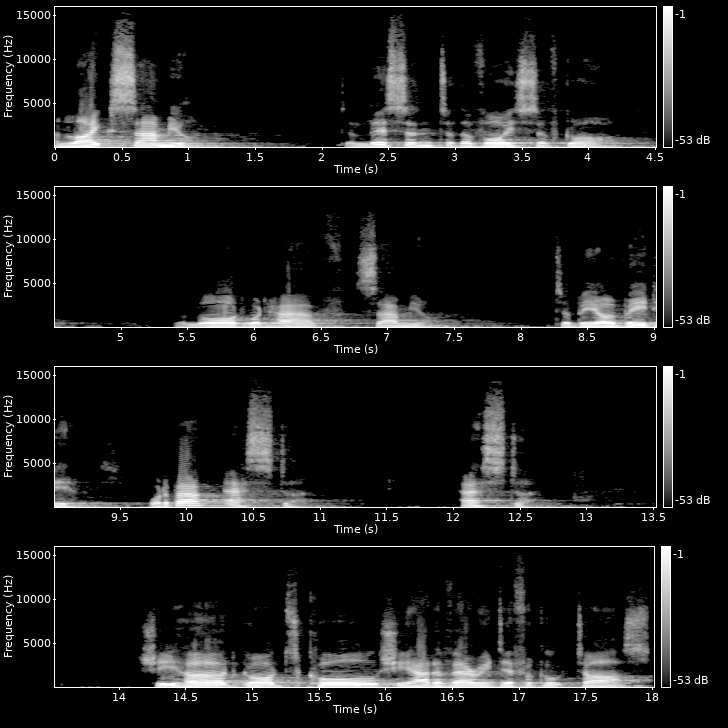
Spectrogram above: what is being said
And like Samuel, to listen to the voice of God. The Lord would have Samuel to be obedient. What about Esther? Esther. She heard God's call. She had a very difficult task.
